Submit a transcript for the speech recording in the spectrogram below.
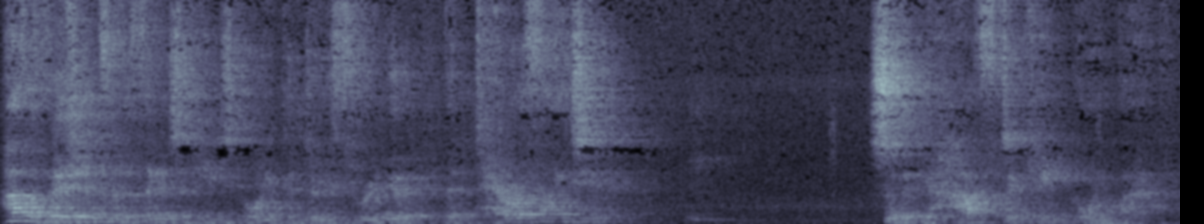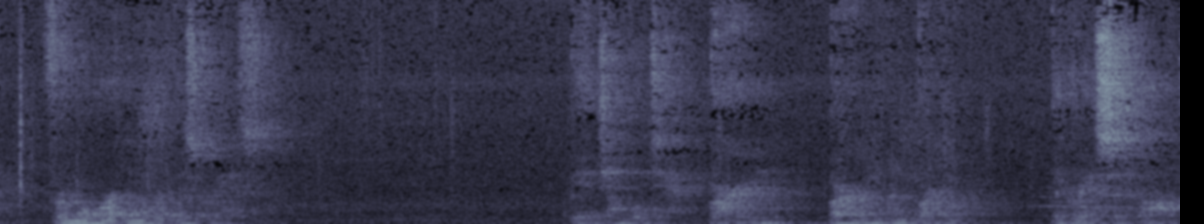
Have a vision for the things that he's going to do through you that terrifies you. So that you have to keep going back for more and more of his grace be a jumbo jet. Burn, burn, and burn the grace of God.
